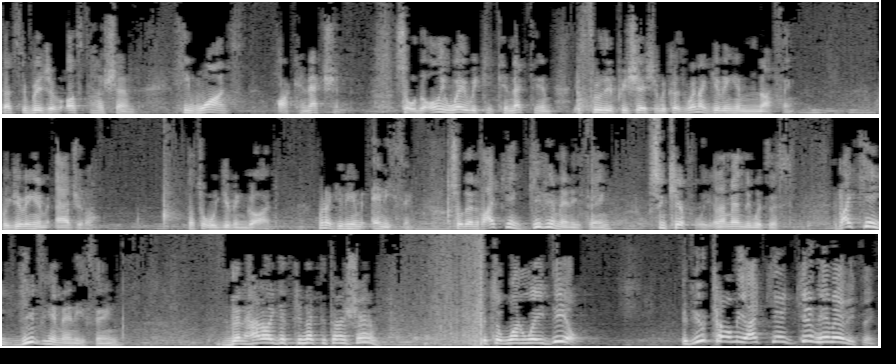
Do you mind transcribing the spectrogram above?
That's the bridge of us to Hashem. He wants our connection. So the only way we can connect to Him is through the appreciation because we're not giving Him nothing. We're giving Him agita. That's what we're giving God. We're not giving Him anything. So then if I can't give Him anything, listen carefully, and I'm ending with this. If I can't give Him anything, then how do I get connected to Hashem? It's a one-way deal. If you tell me I can't give Him anything,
